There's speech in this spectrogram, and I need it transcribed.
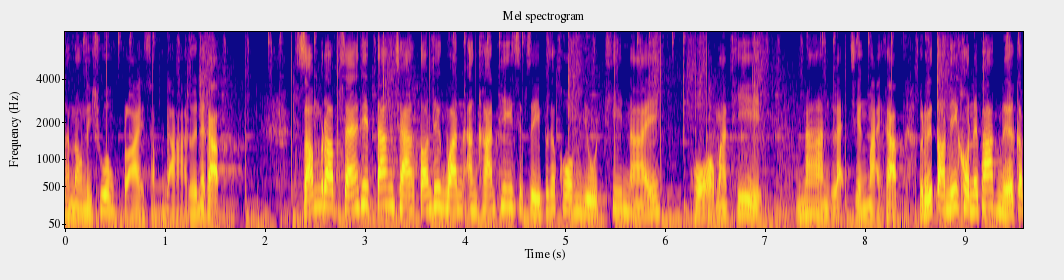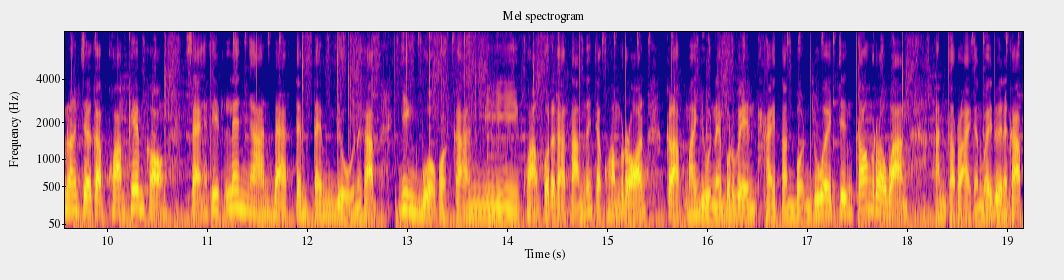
ขนองในช่วงปลายสัปดาห์ด้วยนะครับ สำหรับแสงที่ตั้งฉากตอนเที่ยงวันอังคารที่ 14พฤษภาคมอยู่ที่ไหน โผล่ออกมาที่ น่านและเชียงใหม่ครับ หรือตอนนี้คนในภาคเหนือกำลังเจอกับความเข้มของแสงอาทิตย์เล่นงานแบบเต็มๆอยู่นะครับยิ่งบวกกับการมีความกดอากาศต่ำเนื่องจากความร้อนกลับมาอยู่ในบริเวณไทยตอนบนด้วย จึงต้องระวังอันตรายกันไว้ด้วยนะครับ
